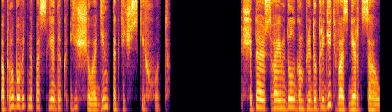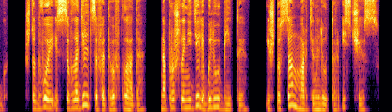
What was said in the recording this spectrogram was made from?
попробовать напоследок еще один тактический ход. «Считаю своим долгом предупредить вас, герцауг, что двое из совладельцев этого вклада на прошлой неделе были убиты, и что сам Мартин Лютер исчез».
